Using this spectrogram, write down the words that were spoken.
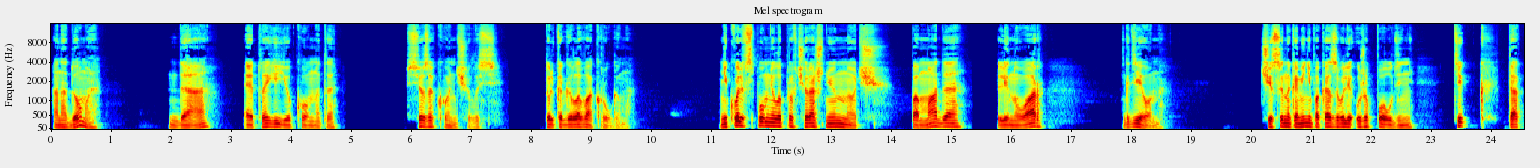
Она дома? Да, это ее комната. Все закончилось. Только голова кругом. Николь вспомнила про вчерашнюю ночь помада, ленуар. Где он? Часы на камине показывали уже полдень. Тик-так,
